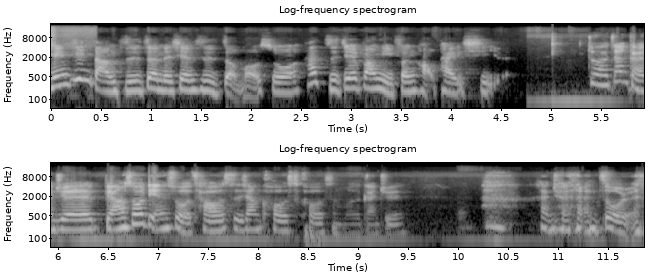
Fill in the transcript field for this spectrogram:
民进党执政的县市怎么说？他直接帮你分好派系了。对啊，这样感觉，比方说连锁超市，像 Costco 什么的，感觉 感觉很难做人。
